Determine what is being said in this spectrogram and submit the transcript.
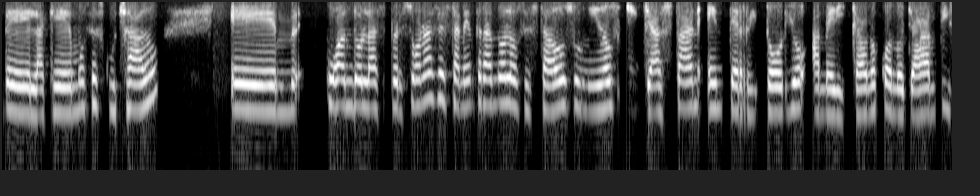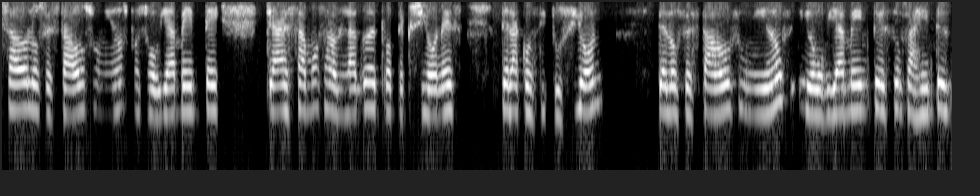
de la que hemos escuchado. Eh, cuando las personas están entrando a los Estados Unidos y ya están en territorio americano, cuando ya han pisado los Estados Unidos, pues obviamente ya estamos hablando de protecciones de la Constitución de los Estados Unidos y obviamente estos agentes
